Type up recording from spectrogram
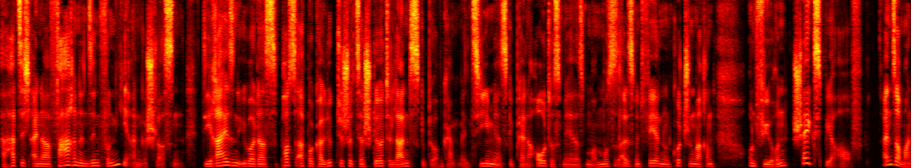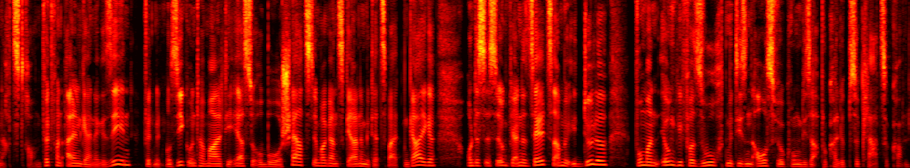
hat sich einer fahrenden Sinfonie angeschlossen. Die reisen über das postapokalyptische zerstörte Land. Es gibt überhaupt kein Benzin mehr, es gibt keine Autos mehr. Das, man muss es alles mit Pferden und Kutschen machen und führen Shakespeare auf. Ein Sommernachtstraum. Wird von allen gerne gesehen, wird mit Musik untermalt. Die erste Oboe scherzt immer ganz gerne mit der zweiten Geige. Und es ist irgendwie eine seltsame Idylle, wo man irgendwie versucht, mit diesen Auswirkungen dieser Apokalypse klarzukommen.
